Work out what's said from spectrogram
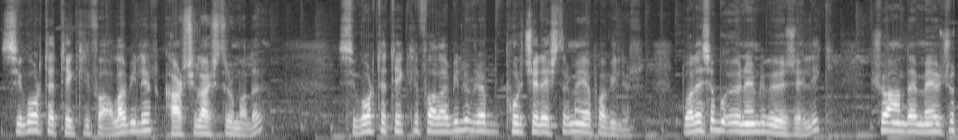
sigorta teklifi alabilir, karşılaştırmalı. Sigorta teklifi alabilir ve poliçeleştirme yapabilir. Dolayısıyla bu önemli bir özellik. Şu anda mevcut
